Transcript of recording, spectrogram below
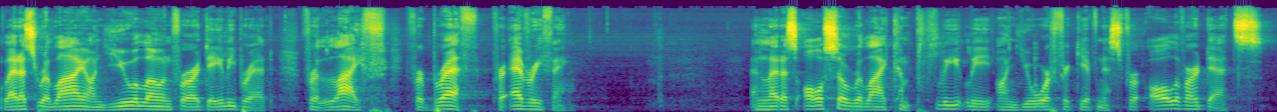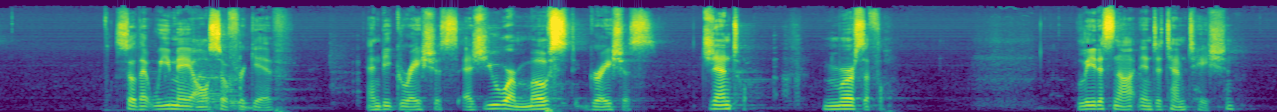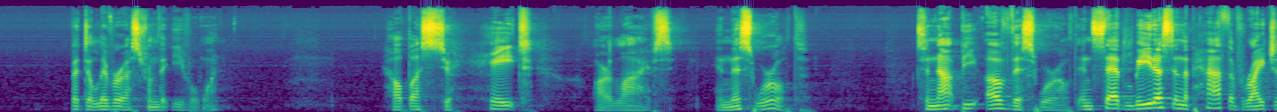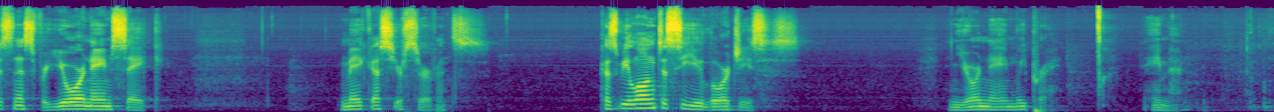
Let us rely on you alone for our daily bread, for life, for breath, for everything. And let us also rely completely on your forgiveness for all of our debts, so that we may also forgive and be gracious as you are most gracious, gentle, merciful. Lead us not into temptation, but deliver us from the evil one. Help us to hate our lives in this world to not be of this world. Instead, lead us in the path of righteousness for your name's sake. Make us your servants, because we long to see you, Lord Jesus. In your name we pray. Amen.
